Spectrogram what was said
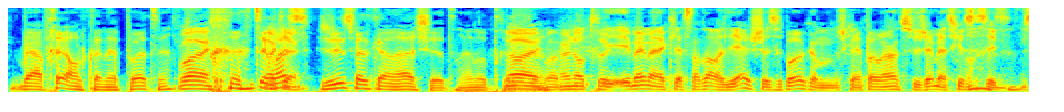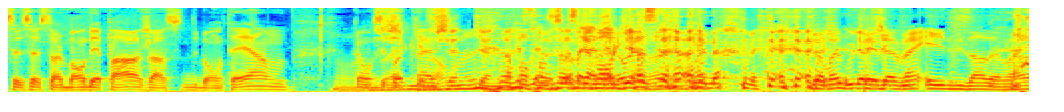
Ben après on le connaît pas, tu sais. Ouais. Tu sais, j'ai juste fait comme ah shit, un autre truc. Ouais, un autre truc. Et, et même avec le standard de Liège, je sais pas, comme je connais pas vraiment le sujet, mais est-ce que ça, c'est, c'est, c'est un bon départ, genre c'est du bon terme? Comme on sait pas J'imagine que non, que non. là. Ça serait mon guess, avoir une bouteille de Logiquement- vin et une mise en demeure.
